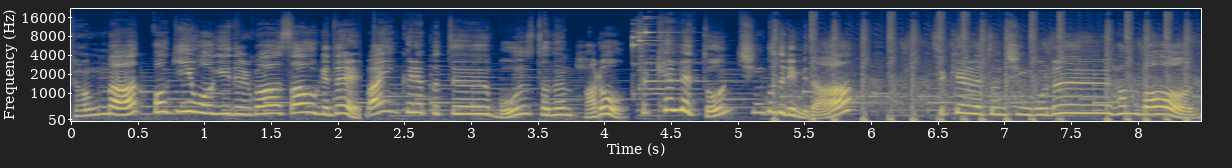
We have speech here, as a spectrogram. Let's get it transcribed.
병맛 허기워기들과 싸우게 될 마인크래프트 몬스터는 바로 스켈레톤 친구들입니다. 스켈레톤 친구를 한번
